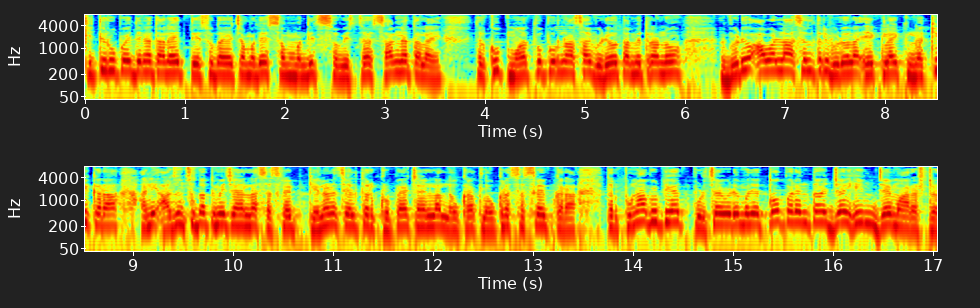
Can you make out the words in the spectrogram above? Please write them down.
किती रुपये देण्यात आले आहेत ते सुद्धा याच्यामध्ये संबंधित सविस्तर सांगण्यात आलं आहे. तर खूप महत्त्वपूर्ण असा व्हिडिओ होता मित्रांनो. व्हिडिओ आवडला असेल तर व्हिडिओला एक लाईक नक्की करा आणि अजूनसुद्धा तुम्ही चॅनलला सबस्क्राईब केलं नसेल तर कृपया चॅनलला लवकरात लवकरच सबस्क्राईब करा. तर पुन्हा भेटूयात पुढच्या व्हिडिओमध्ये. तोपर्यंत जय हिंद जय महाराष्ट्र.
